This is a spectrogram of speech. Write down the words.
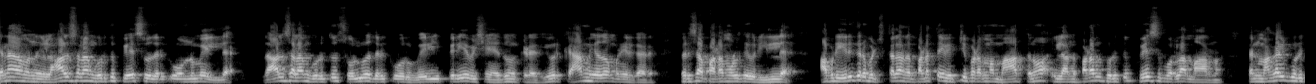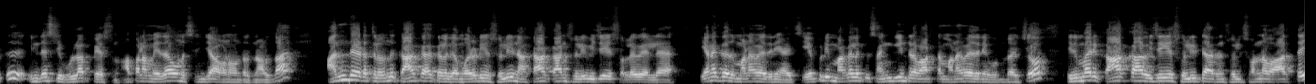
ஏன்னா அவனுக்கு லால் சலாம் குறித்து பேசுவதற்கு ஒன்றுமே இல்லை. லால் சலாம் குறித்து சொல்வதற்கு ஒரு பெரிய பெரிய விஷயம் எதுவும் கிடையாது. இவர் கேமியோ தான் பண்ணியிருக்காரு. பெருசா படம் முழுக்க இவர் இல்லை. அப்படி இருக்கிற பட்சத்தில் அந்த படத்தை வெற்றி படமா மாற்றணும் இல்லை அந்த படம் குறித்து பேசு பொருளாக மாறணும். தன் மகள் குறித்து இண்டஸ்ட்ரி ஃபுல்லாக பேசணும். அப்போ நம்ம ஏதாவது ஒன்று செஞ்சாகணுன்றதுனால தான் அந்த இடத்துல வந்து காக்கா கழுக மறுபடியும் சொல்லி நான் காக்கான்னு சொல்லி விஜய் சொல்லவே இல்லை. எனக்கு அது மனவேதனை ஆயிடுச்சு. எப்படி மகளுக்கு சங்கின்ற வார்த்தை மனவேதனை உண்டாச்சோ இது மாதிரி காக்கா விஜயை சொல்லிட்டாருன்னு சொல்லி சொன்ன வார்த்தை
